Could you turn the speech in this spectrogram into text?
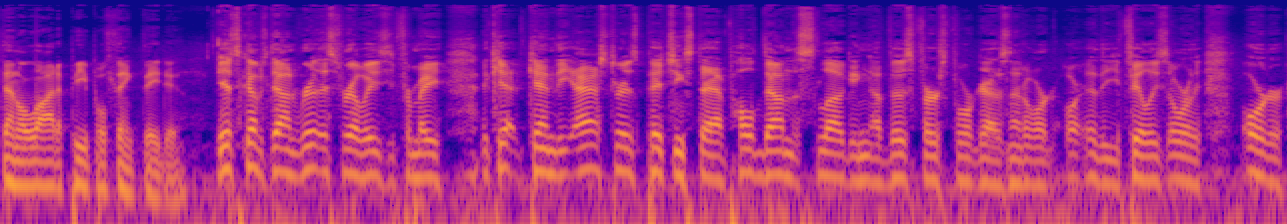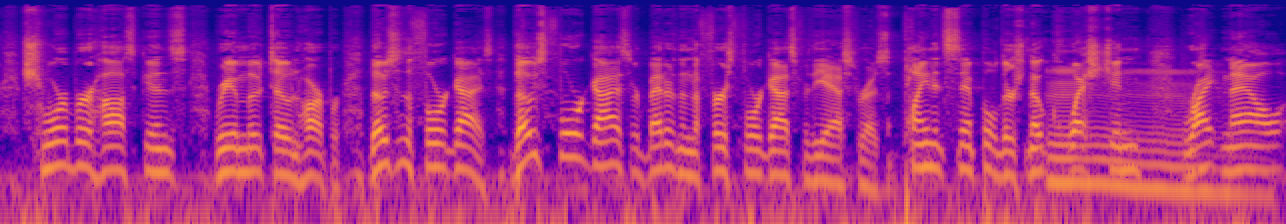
than a lot of people think they do. This comes down. Real it's real easy for me. Can, can, the Astros pitching staff hold down the slugging of those first four guys in that order, or the Phillies order? Order: Schwarber, Hoskins, Realmuto, and Harper. Those are the four guys. Those four guys are better than the first four guys for the Astros. Plain and simple. There's no question. Mm. Right now,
